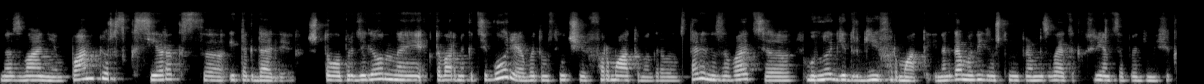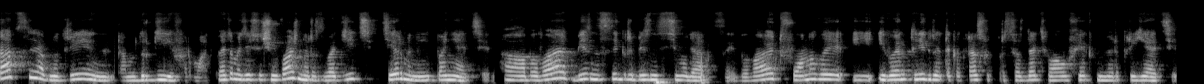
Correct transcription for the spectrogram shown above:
названием памперс, ксерокс и так далее, что определенной товарной категории, в этом случае форматом игровым, стали называть э, многие другие форматы. Иногда мы видим, что, например, называется конференция по геймификации, а внутри там другие форматы. Поэтому здесь очень важно разводить термины и понятия. А бывают бизнес-игры, бизнес-симуляции, бывают фоновые и ивент-игры, это как раз вот про создать вау-эффект на мероприятии.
